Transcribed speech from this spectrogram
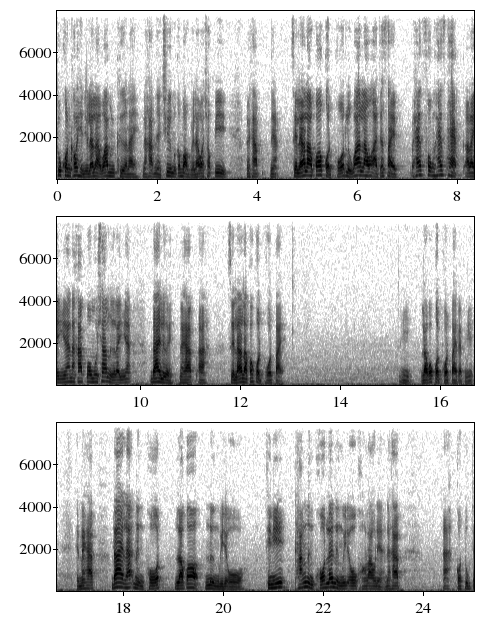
ทุกคนเขาเห็นอยู่แล้วแหละว่ามันคืออะไรนะครับเนี่ยชื่อมันก็บอกอยู่แล้วว่าช้อปปีนะครับเนี่ยเสร็จแล้วเราก็กดโพสต์หรือว่าเราอาจจะใส่แฮชทงแฮชแท็กอะไรเงี้ยนะครับโปรโมชั่นหรืออะไรเงี้ย ได้เลยนะครับอะเสร็จแล้วเราก็กดโพสต์ไปนี่เราก็กดโพสต์ไปแบบนี้เห็นไหมครับ ได้ละ1โพสต์แล้วก็ 1วิดีโอทีนี้ทั้ง1โพสต์และ 1วิดีโอของเราเนี่ยนะครับอะกดถูกใจ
